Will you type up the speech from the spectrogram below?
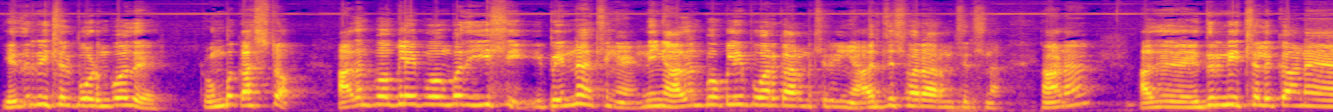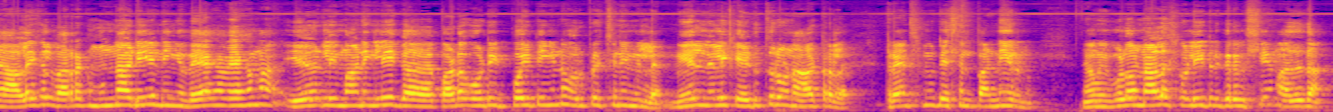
எதிர்நீச்சல் போடும்போது ரொம்ப கஷ்டம். அதன் போக்கிலே போகும்போது ஈஸி இப்போ என்ன ஆச்சுங்க நீங்கள் அதன் போக்கிலேயே போகிறக்க ஆரம்பிச்சிருவீங்க. அட்ஜஸ்ட் வர ஆரம்பிச்சிருச்சுன்னா. ஆனால் அது எதிர்நீச்சலுக்கான அலைகள் வர்றதுக்கு முன்னாடியே நீங்கள் வேக வேகமாக ஏர்லி க படம் ஓட்டிகிட்டு போயிட்டீங்கன்னா ஒரு பிரச்சனையும் இல்லை. மேல்நிலைக்கு எடுத்துடணும் ஆற்றலை. டிரான்ஸ்மியூட்டேஷன் பண்ணிடணும் நம்ம இவ்வளோ நாளாக சொல்லிட்டு இருக்கிற விஷயம் அதுதான்.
